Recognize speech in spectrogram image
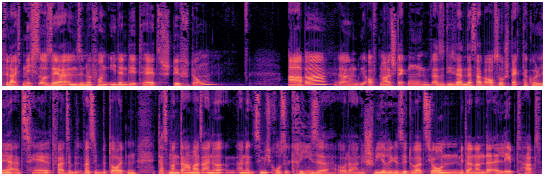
vielleicht nicht so sehr im Sinne von Identitätsstiftung, aber ähm, oftmals stecken, also die werden deshalb auch so spektakulär erzählt, weil sie, was sie bedeuten, dass man damals eine, eine ziemlich große Krise oder eine schwierige Situation miteinander erlebt hat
